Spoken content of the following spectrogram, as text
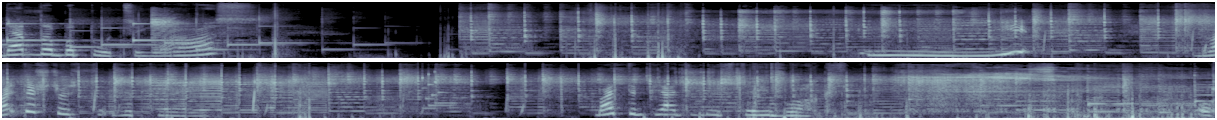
йдемо на батуці. Раз. І... Давайте щось відкриємо. Давайте 5 містері бокс. Ох,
